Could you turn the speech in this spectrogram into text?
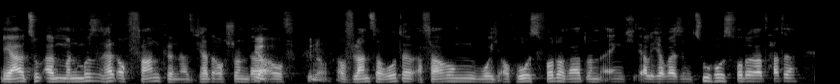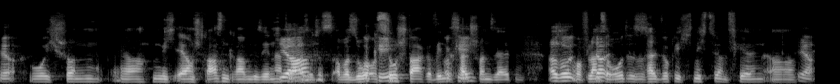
Ja, zu, man muss es halt auch fahren können. Also ich hatte auch schon da ja, auf, genau. auf Lanzarote Erfahrungen, wo ich auch hohes Vorderrad und eigentlich ehrlicherweise ein zu hohes Vorderrad hatte, ja. wo ich schon ja, mich eher im Straßengraben gesehen hatte. Ja. Also das, aber so, okay. so starke Wind okay. ist halt schon selten. Also auf Lanzarote da, ist es halt wirklich nicht zu empfehlen, äh, ja.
